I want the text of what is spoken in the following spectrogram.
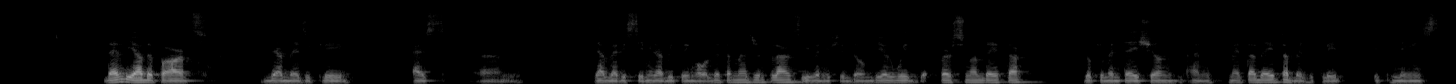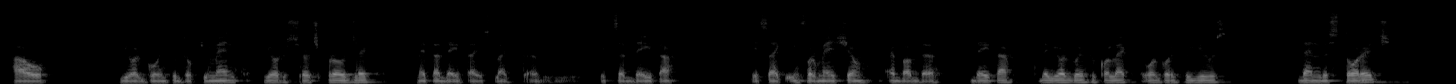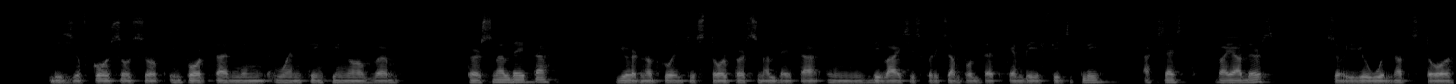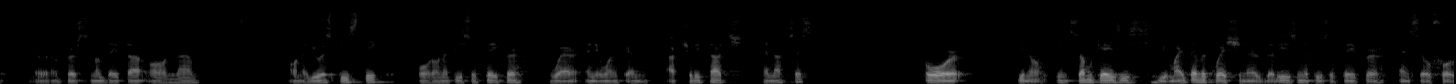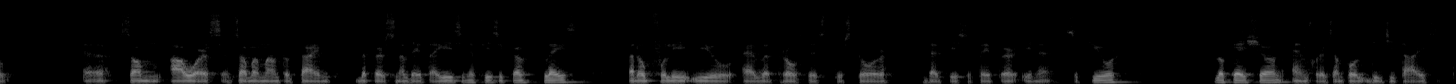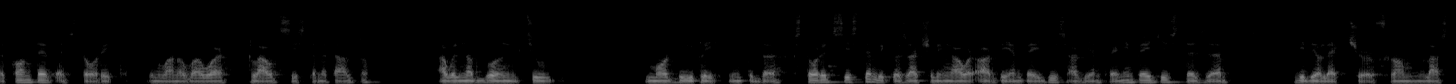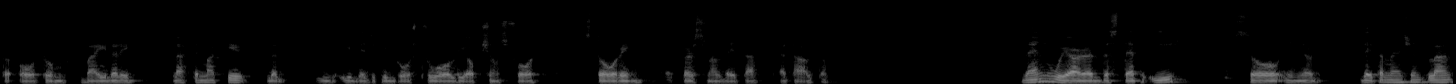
Then the other parts, they're basically as um, they're very similar between all data management plans, even if you don't deal with personal data, documentation and metadata. Basically, it means how you are going to document your research project. Metadata is like, the, it's a data, it's like information about the data that you are going to collect or going to use. Then the storage. This is of course also important in, when thinking of um, personal data. You are not going to store personal data in devices, for example, that can be physically accessed by others. So you will not store personal data on um, on a USB stick or on a piece of paper where anyone can actually touch and access. Or, you know, in some cases, you might have a questionnaire that is in a piece of paper. And so for uh, some hours and some amount of time, the personal data is in a physical place, but hopefully you have a process to store that piece of paper in a secure location and, for example, digitize the content and store it in one of our cloud system at Aalto. I will not go into more deeply into the storage system because actually in our RDM pages, RDM training pages, there's a video lecture from last autumn by Hilary Lähtemäki that it basically goes through all the options for storing personal data at Aalto. Then we are at the step E. So in your data management plan,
